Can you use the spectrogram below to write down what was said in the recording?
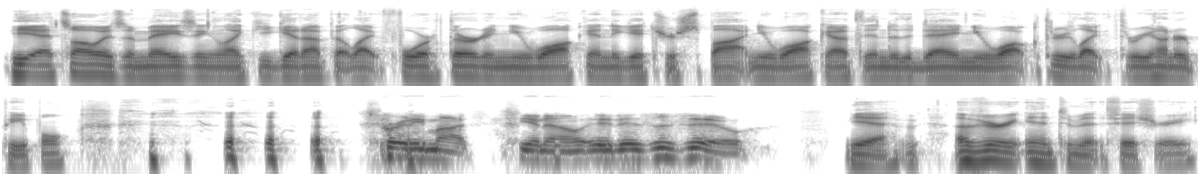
Yeah, it's always amazing. Like you get up at like four thirty and you walk in to get your spot, and you walk out at the end of the day and you walk through like three hundred people. Pretty much, you know, it is a zoo. Yeah, a very intimate fishery.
